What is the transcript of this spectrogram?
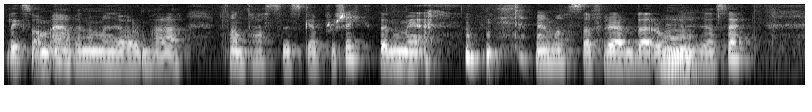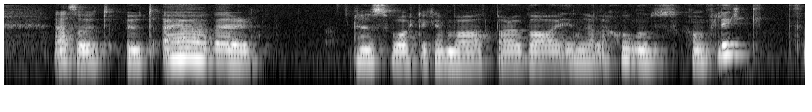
Liksom, även när man gör de här fantastiska projekten med, med massa föräldrar och nya sätt. Alltså ut, utöver hur svårt det kan vara att bara vara i en relationskonflikt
